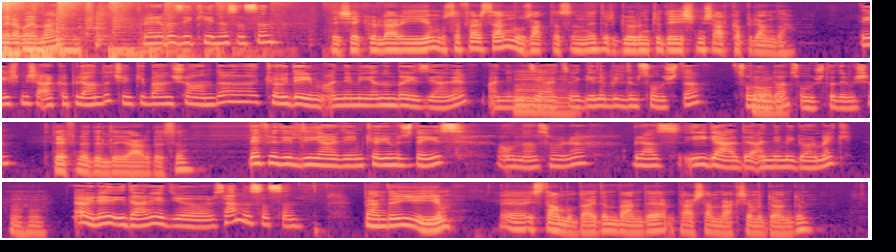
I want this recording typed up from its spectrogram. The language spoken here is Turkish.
Merhaba Emel. Merhaba Zeki, nasılsın? Teşekkürler iyiyim. Bu sefer sen mi uzaktasın nedir? Görüntü değişmiş arka planda. Değişmiş arka planda çünkü ben şu anda köydeyim. Annemin yanındayız yani. Annemin ziyaretine gelebildim sonuçta. Sonunda, Doğru. sonuçta demişim. Defnedildiği yerdesin. Defnedildiği yerdeyim, köyümüzdeyiz. Ondan sonra biraz iyi geldi annemi görmek. Öyle idare ediyor. Sen nasılsın? Ben de iyiyim. Ee, İstanbul'daydım. Ben de Perşembe akşamı döndüm.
